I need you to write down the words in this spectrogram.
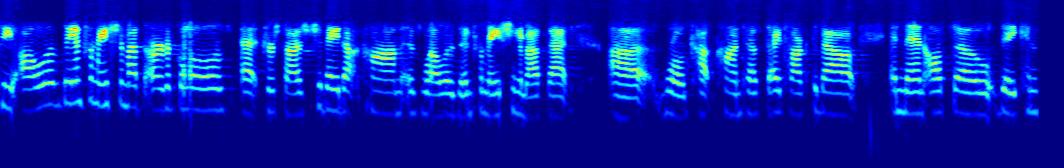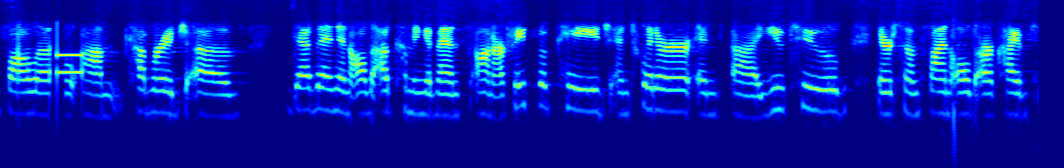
see all of the information about the articles at dressagetoday.com as well as information about that uh, World Cup contest I talked about. And then also they can follow um, coverage of Devon and all the upcoming events on our Facebook page and Twitter and uh, YouTube. There's some fun old archived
